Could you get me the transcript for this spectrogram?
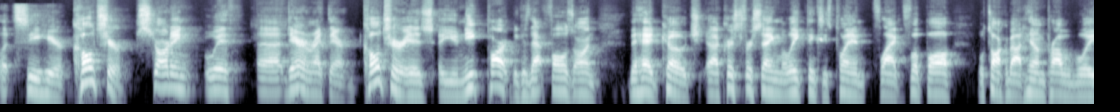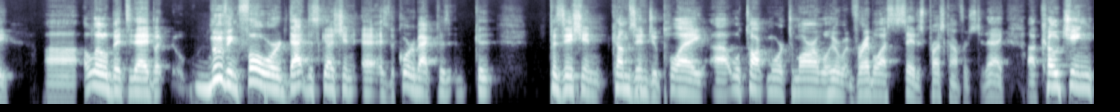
let's see here. Culture, starting with uh, Darren right there. Culture is a unique part because that falls on the head coach. Uh, Christopher saying Malik thinks he's playing flag football. We'll talk about him probably uh, a little bit today, but moving forward, that discussion uh, as the quarterback pos- position comes into play. Uh, we'll talk more tomorrow. We'll hear what Vrabel has to say at his press conference today. Uh, coaching,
